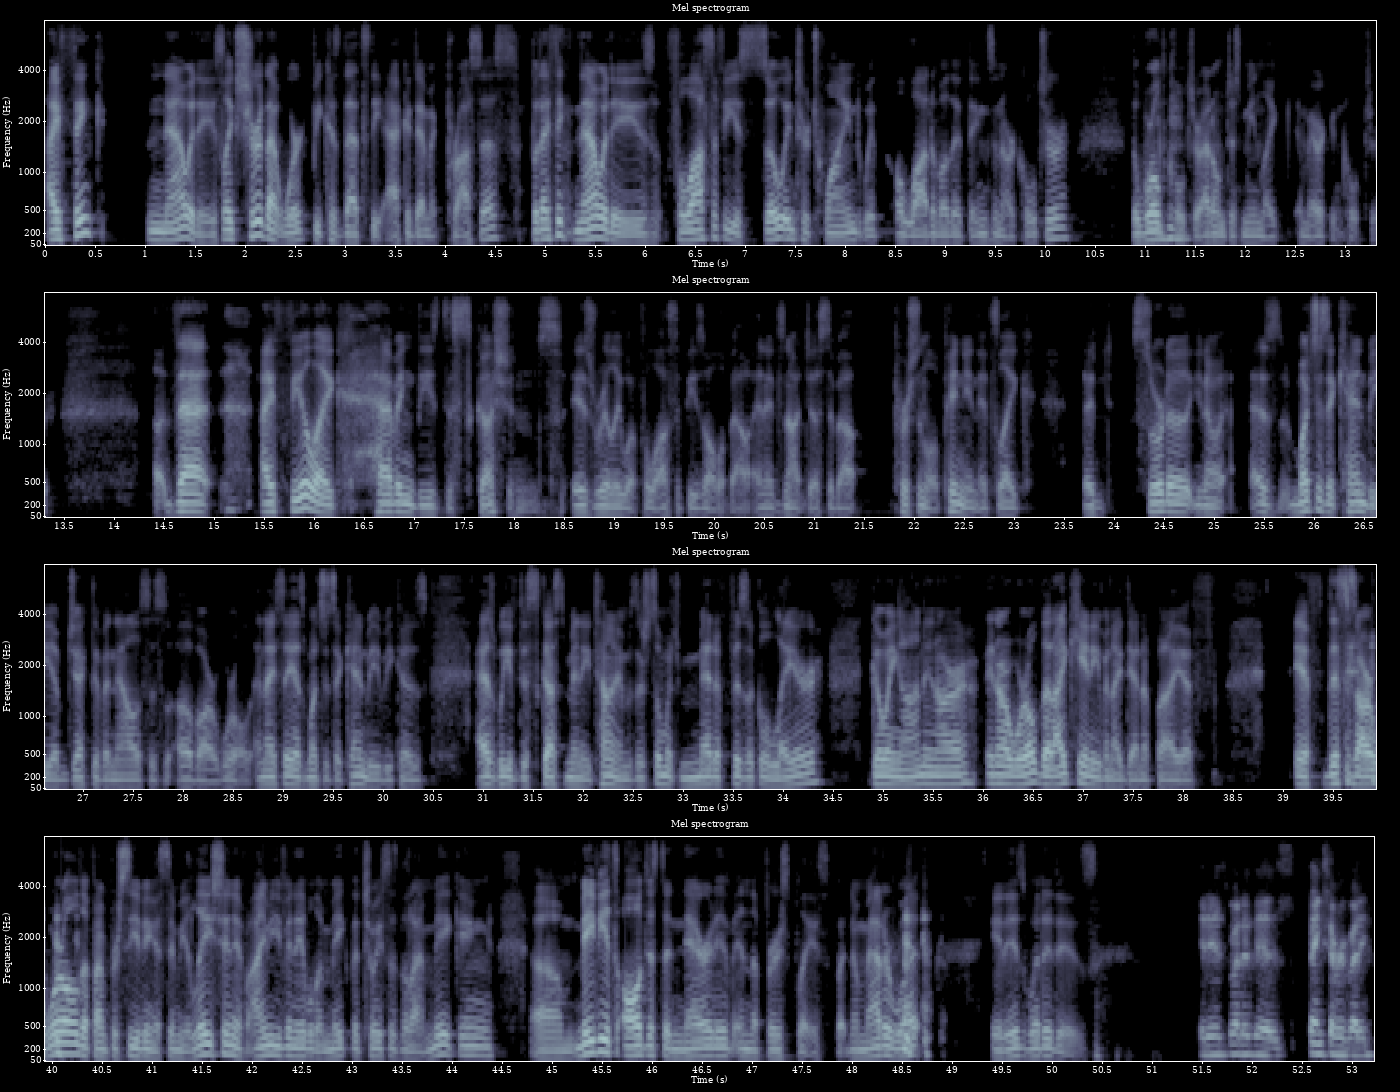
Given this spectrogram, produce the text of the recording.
I think nowadays, like, sure, that worked because that's the academic process. But I think nowadays, philosophy is so intertwined with a lot of other things in our culture, the world Mhm. culture. I don't just mean like American culture. uh, That I feel like having these discussions is really what philosophy is all about. And it's not just about personal opinion. It's like a sort of, you know, as much as it can be, objective analysis of our world. And I say as much as it can be because, as we've discussed many times, there's so much metaphysical layer going on in our in our world that I can't even identify if if this is our world, if I'm perceiving a simulation, if I'm even able to make the choices that I'm making. Um, maybe it's all just a narrative in the first place, but no matter what, it is what it is. It is what it is. Thanks, everybody.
